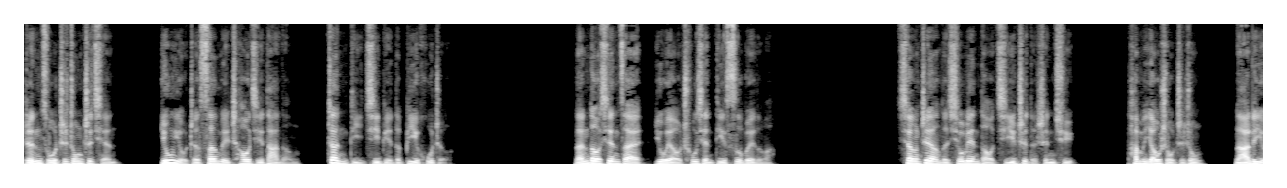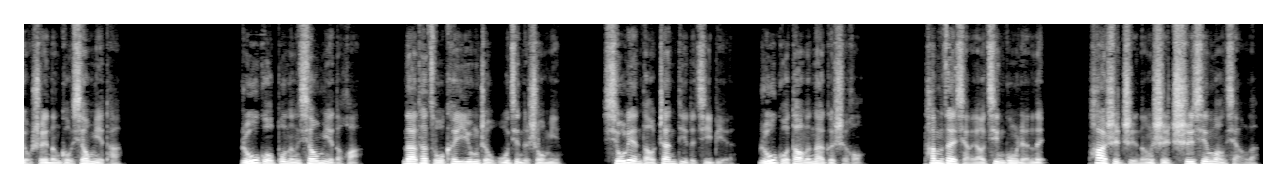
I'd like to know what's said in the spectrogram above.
人族之中之前拥有着三位超级大能、战地级别的庇护者，难道现在又要出现第四位了吗？像这样的修炼到极致的身躯，他们妖兽之中哪里有谁能够消灭他？如果不能消灭的话，那他足可以用这无尽的寿命修炼到战地的级别。如果到了那个时候，他们再想要进攻人类，怕是只能是痴心妄想了。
